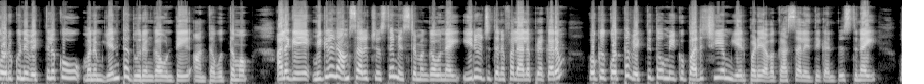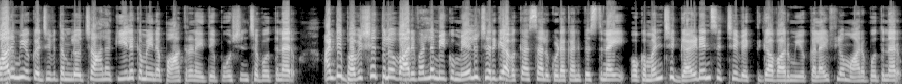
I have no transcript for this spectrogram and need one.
కోరుకునే వ్యక్తులకు మనం ఎంత దూరంగా ఉంటే అంత ఉత్తమం. అలాగే మిగిలిన అంశాలు చూస్తే మిశ్రమంగా ఉన్నాయి. ఈ రోజు తన ఫలాల ప్రకారం ఒక కొత్త వ్యక్తితో మీకు పరిచయం ఏర్పడే అవకాశాలైతే కనిపిస్తున్నాయి. వారు మీ యొక్క జీవితంలో చాలా కీలకమైన పాత్రనైతే పోషించబోతున్నారు. అంటే భవిష్యత్తులో వారి వల్ల మీకు మేలు జరిగే అవకాశాలు కూడా కనిపిస్తున్నాయి. ఒక మంచి గైడెన్స్ ఇచ్చే వ్యక్తిగా వారు మీ యొక్క లైఫ్లో మారబోతున్నారు.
